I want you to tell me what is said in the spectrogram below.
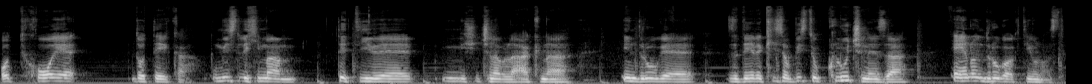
od hoje do teka? V mislih imam tetive, mišična vlakna in druge zadeve, ki so v bistvu ključne za eno in drugo aktivnost.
